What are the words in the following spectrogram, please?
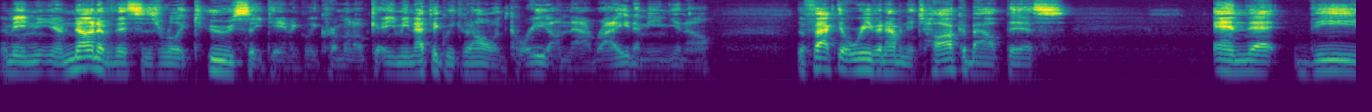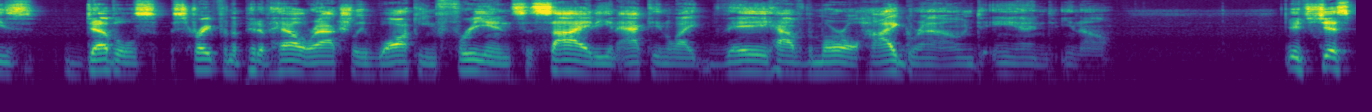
I mean, you know, none of this is really too satanically criminal. Okay, I mean, I think we can all agree on that, right? I mean, you know, the fact that we're even having to talk about this and that these devils straight from the pit of hell are actually walking free in society and acting like they have the moral high ground and you know it's just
